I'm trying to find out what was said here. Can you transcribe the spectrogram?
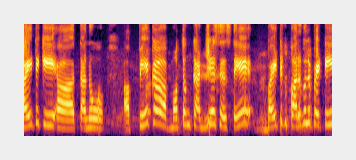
బయటికి తను పీక మొత్తం కట్ చేసేస్తే బయటకు పరుగులు పెట్టి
